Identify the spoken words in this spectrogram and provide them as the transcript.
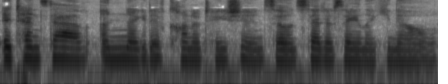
it tends to have a negative connotation. So instead of saying like, you know,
